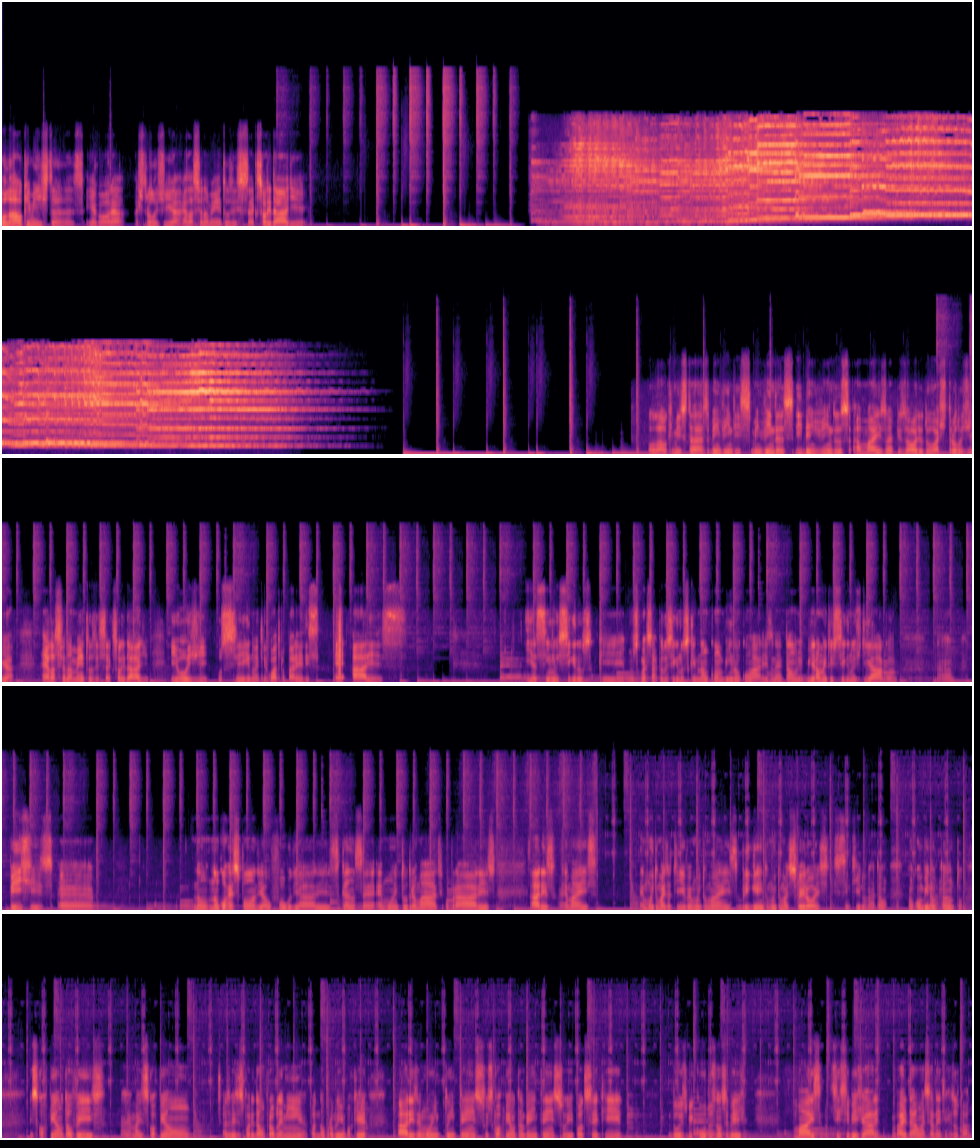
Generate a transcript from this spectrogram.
Olá, alquimistas! E agora, astrologia, relacionamentos e sexualidade. Olá, alquimistas! Bem-vindos, bem-vindas e bem-vindos a mais um episódio do Astrologia, Relacionamentos e Sexualidade. E hoje o signo entre quatro paredes é Áries. E assim, os signos que. Vamos começar pelos signos que não combinam com Áries, né? Então, geralmente os signos de água, né? peixes, é não, não corresponde ao fogo de Ares. Câncer é muito dramático para Ares. Ares é mais é muito mais ativo, é muito mais briguento, muito mais feroz nesse sentido, né? Então não combinam tanto. Escorpião talvez, né? mas escorpião às vezes pode dar um probleminha, pode dar um probleminha porque Ares é muito intenso, escorpião também é intenso e pode ser que dois bicudos não se beijam. Mas se se beijarem, vai dar um excelente resultado.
